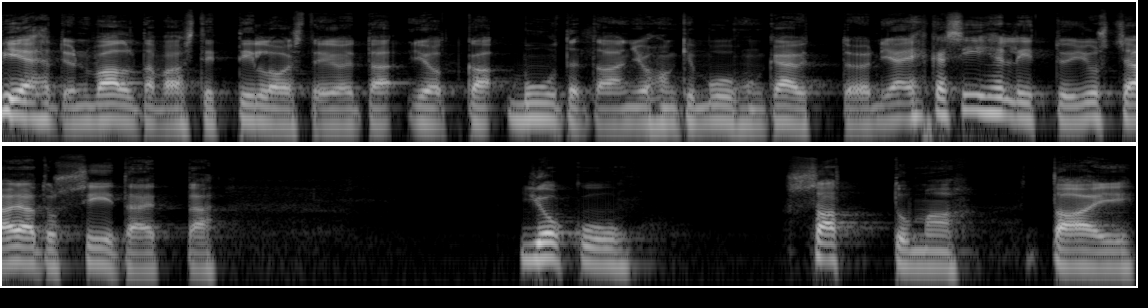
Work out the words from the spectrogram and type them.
viehätyn valtavasti tiloista, joita, jotka muutetaan johonkin muuhun käyttöön. Ja ehkä siihen liittyy just se ajatus siitä, että joku sattuma tai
